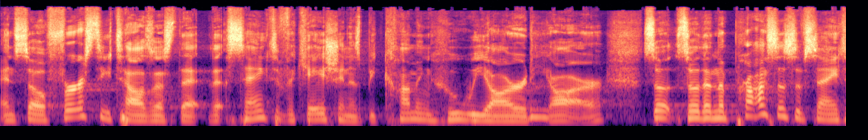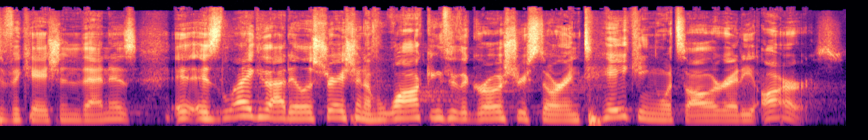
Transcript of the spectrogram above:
And so, first, he tells us that, that sanctification is becoming who we already are. So, so then the process of sanctification then is, is like that illustration of walking through the grocery store and taking what's already ours.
